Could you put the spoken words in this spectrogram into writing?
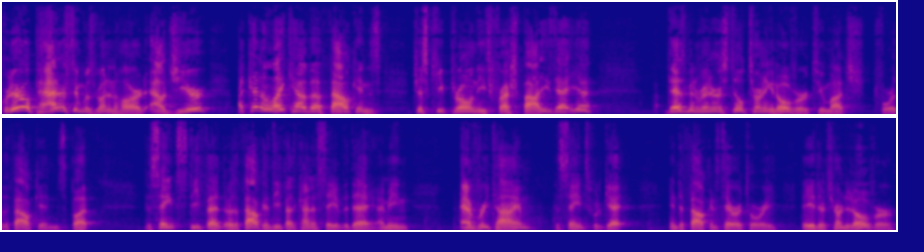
Cordarrelle Patterson was running hard. Allgeier, I kind of like how the Falcons just keep throwing these fresh bodies at you. Desmond Ridder is still turning it over too much for the Falcons, but the Saints defense or the Falcons defense kind of saved the day. I mean, every time the Saints would get into Falcons territory, they either turned it over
